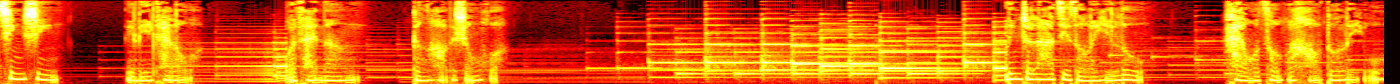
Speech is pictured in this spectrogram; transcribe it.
庆幸你离开了我，我才能更好的生活。拎着垃圾走了一路，害我错过好多礼物。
